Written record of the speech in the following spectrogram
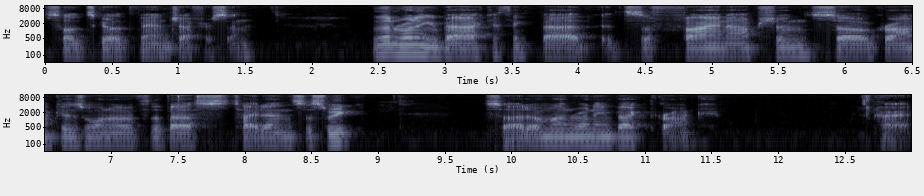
So let's go with Van Jefferson. And then running back, I think that it's a fine option. So Gronk is one of the best tight ends this week. So I don't mind running back Gronk. All right.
